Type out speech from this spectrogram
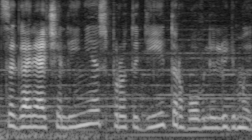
це гаряча лінія з протидії торговлі людьми.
